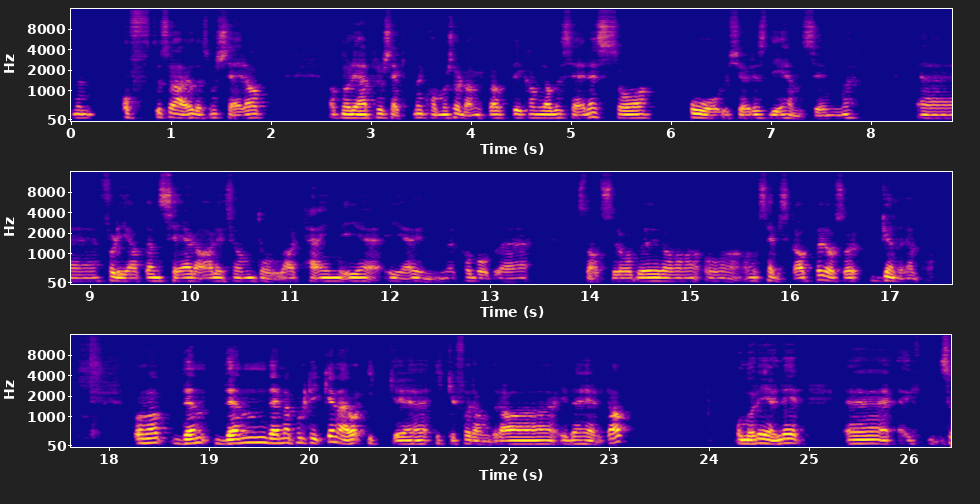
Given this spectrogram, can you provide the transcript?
men ofte så er jo det som skjer at, at når de her prosjektene kommer så langt at de kan realiseres, så overkjøres de hensynene. Eh, fordi at en ser da liksom dollartegn i, i øynene på både statsråder og, og, og, selskaper, og så gønner en på. Og den, den, delen av politikken er jo ikke, ikke forandra i det hele tatt. Og når det gjelder eh,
